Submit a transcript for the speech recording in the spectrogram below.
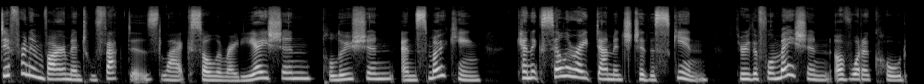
Different environmental factors like solar radiation, pollution, and smoking can accelerate damage to the skin through the formation of what are called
